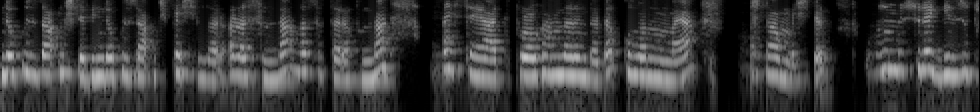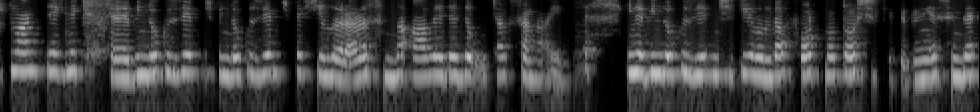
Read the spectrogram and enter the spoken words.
1960 ile 1965 yılları arasında NASA tarafından ay seyahati programlarında da kullanılmaya başlanmıştır. Uzun bir süre gizli tutulan teknik e, 1970-1975 yılları arasında ABD'de uçak sanayinde, yine 1972 yılında Ford Motor şirketi bünyesinde,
